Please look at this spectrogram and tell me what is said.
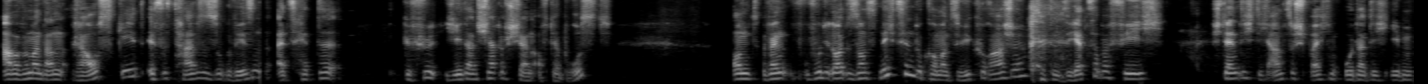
Aber wenn man dann rausgeht, ist es teilweise so gewesen, als hätte gefühlt jeder einen Sheriffstern auf der Brust. Und wenn, wo die Leute sonst nichts hinbekommen an Zivilcourage, sind sie jetzt aber fähig, ständig dich anzusprechen oder dich eben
